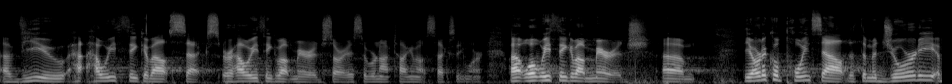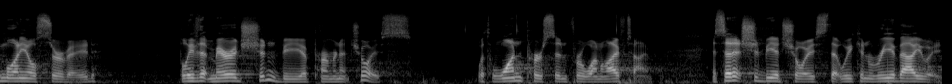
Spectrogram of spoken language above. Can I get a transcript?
uh, view, how we think about sex, or how we think about marriage. Sorry, so we're not talking about sex anymore. Uh, what we think about marriage. Um, the article points out that the majority of millennials surveyed believe that marriage shouldn't be a permanent choice with one person for one lifetime. Instead, it should be a choice that we can reevaluate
